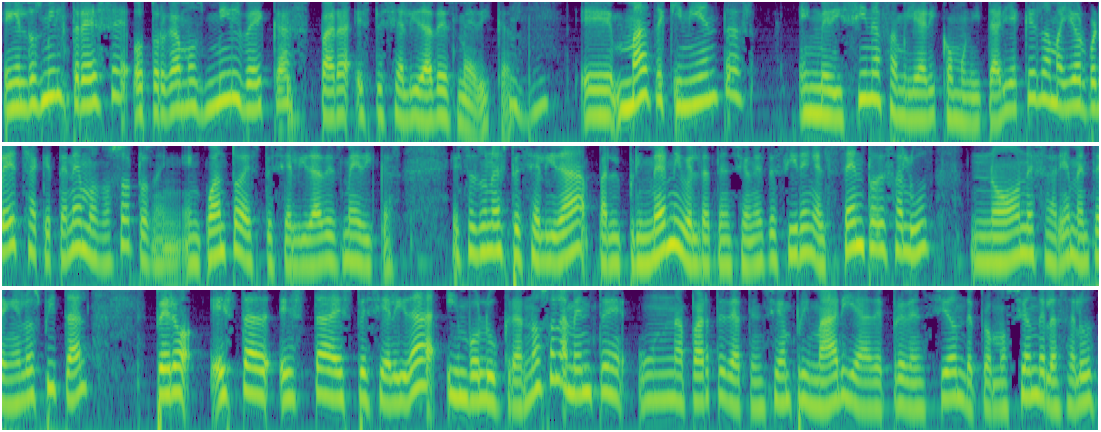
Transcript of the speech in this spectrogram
En el 2013 otorgamos mil becas para especialidades médicas. Eh, más de 500 en medicina familiar y comunitaria, que es la mayor brecha que tenemos nosotros en, cuanto a especialidades médicas. Esta es una especialidad para el primer nivel de atención, es decir, en el centro de salud, no necesariamente en el hospital, pero esta, esta especialidad involucra no solamente una parte de atención primaria, de prevención, de promoción de la salud,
